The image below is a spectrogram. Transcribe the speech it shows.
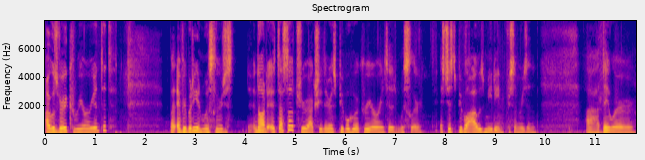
I was very career oriented. But everybody in Whistler just not that's not true actually. There is people who are career oriented in Whistler. It's just people I was meeting for some reason. Uh, they were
